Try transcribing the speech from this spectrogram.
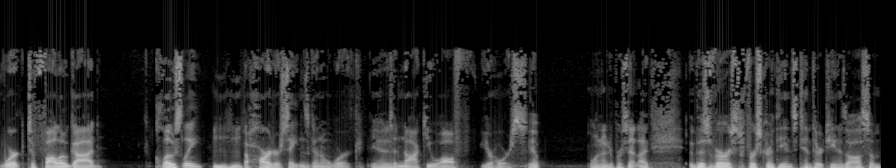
work to follow God closely, the harder Satan's going to work Mm-hmm. Yeah. to knock you off your horse. Yep. 100%. Like this verse, 1 Corinthians 10:13 is awesome.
